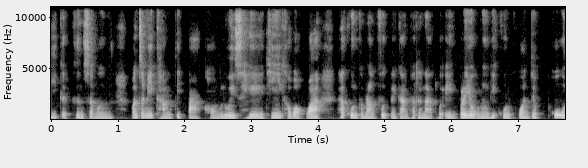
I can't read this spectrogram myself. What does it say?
ดีๆ เกิดขึ้นเสมอ มันจะมีคำติดปากของลุยส์เฮที่เขาบอกว่าถ้าคุณกำลังฝึกในการพัฒนาตัวเอง ประโยคหนึ่งที่คุณควรจะพูด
